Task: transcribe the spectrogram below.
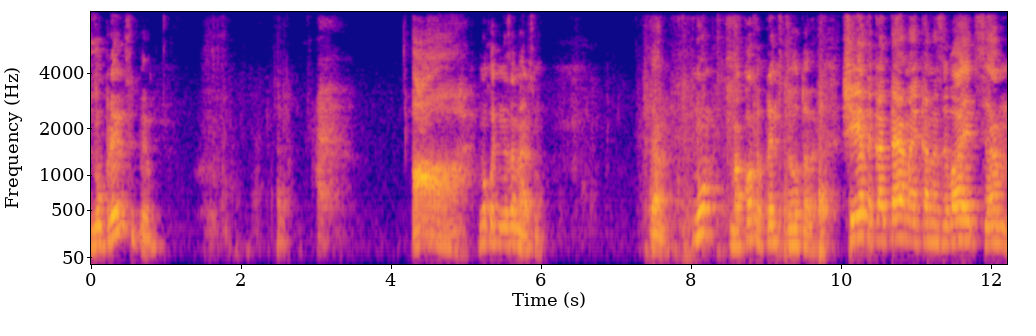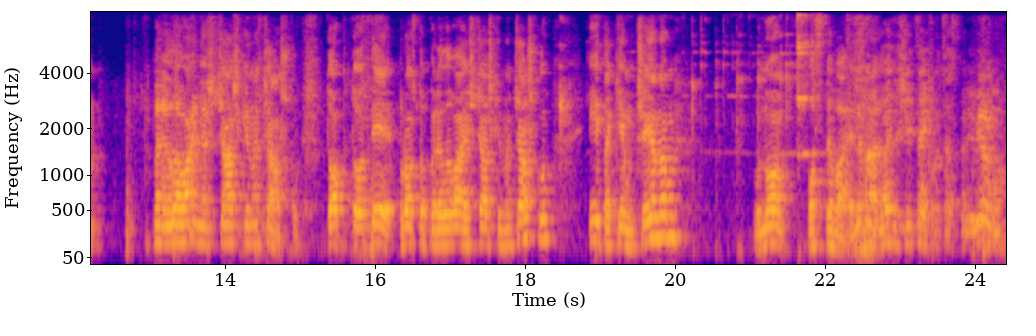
Ну, в принципі. А, ну хоч не замерзну. Так. Ну, макофе, в принципі, готове. Ще є така тема, яка називається переливання з чашки на чашку. Тобто ти просто переливаєш чашки на чашку і таким чином воно остиває. Не знаю, давайте ще цей процес перевіримо.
